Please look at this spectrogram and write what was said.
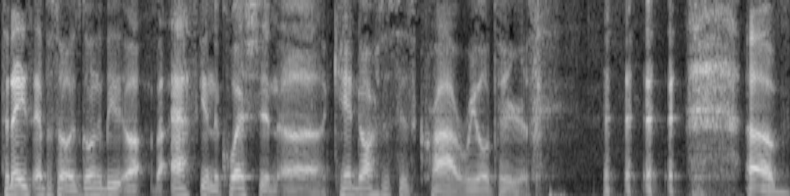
Today's episode is going to be uh, asking the question, uh, can narcissists cry real tears? um,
